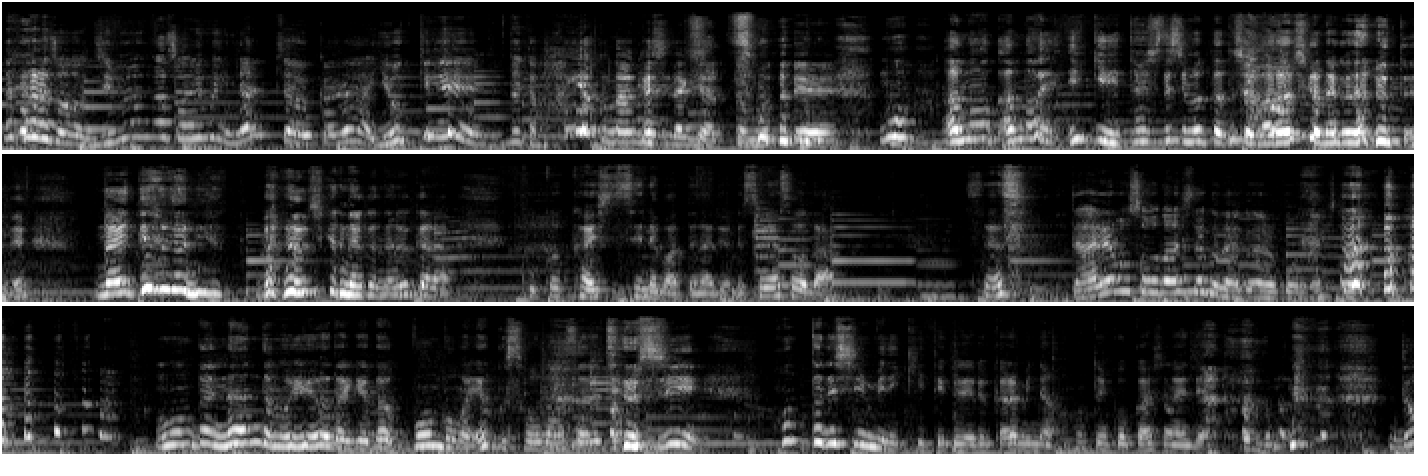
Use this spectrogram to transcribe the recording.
だからその自分がそういう風になっちゃうから余計なんか早くなんかしなきゃって思って。もうあのあの一気に達してしまった私は笑うしかなくなるってね。泣いてるのに 笑うしかなくなるからここは返しせねばってなるよね。そりゃそうだ。誰も相談したくなくなるこんな人本当に何度も言うようだけどボンボンはよく相談されてるし本当に親身に聞いてくれるからみんな本当に誤解しないで、う んど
